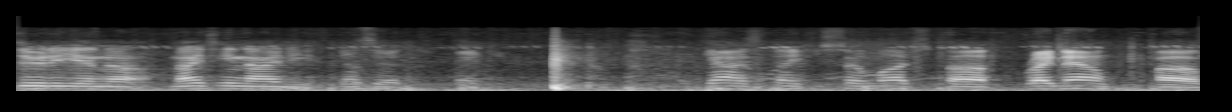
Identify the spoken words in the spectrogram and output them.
duty in uh, 1990. That's it. Thank you. Guys, thank you so much. Uh, right now, uh,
